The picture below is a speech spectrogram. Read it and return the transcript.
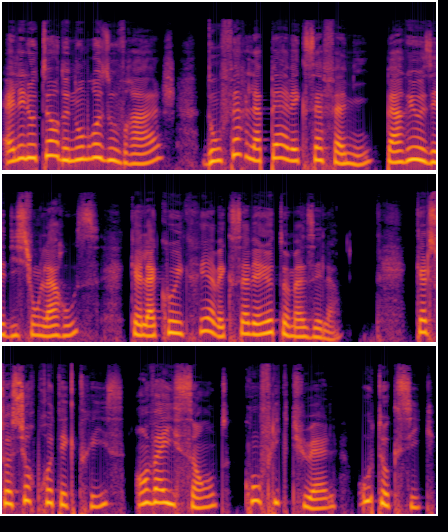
Elle est l'auteur de nombreux ouvrages, dont Faire la paix avec sa famille, paru aux éditions Larousse, qu'elle a coécrit avec Saverio Tomasella. Qu'elle soit surprotectrice, envahissante, conflictuelle ou toxique,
